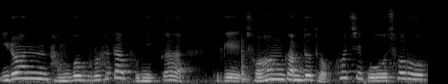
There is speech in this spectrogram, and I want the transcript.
이런 방법으로 하다 보니까 되게 저항감도 더 커지고 서로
